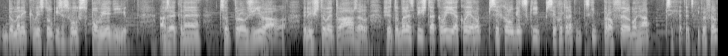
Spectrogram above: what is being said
Dominik vystoupí se svou spovědí a řekne, co prožíval, když to vytvářel, že to bude spíš takový jako jeho psychologický, psychoterapeutický profil, možná psychiatrický profil,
